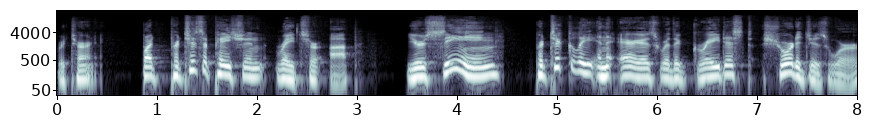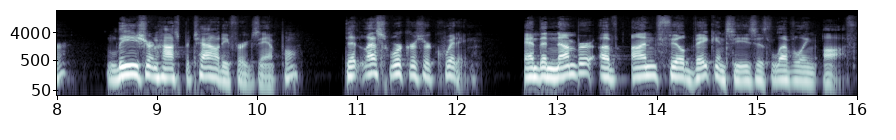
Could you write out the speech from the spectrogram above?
returning. But participation rates are up. You're seeing, particularly in the areas where the greatest shortages were, leisure and hospitality, for example, that less workers are quitting. And the number of unfilled vacancies is leveling off.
